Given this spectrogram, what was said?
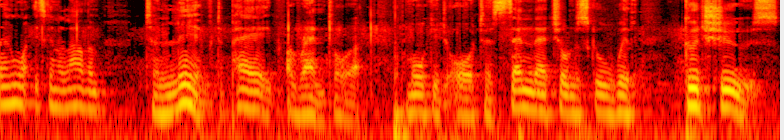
earn what is going to allow them to live, to pay a rent or a mortgage, or to send their children to school with good shoes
